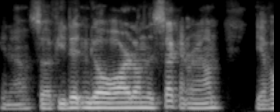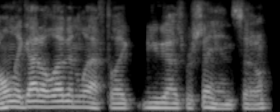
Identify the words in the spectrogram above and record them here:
you know. So if you didn't go hard on the second round, you've only got 11 left, like you guys were saying. So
